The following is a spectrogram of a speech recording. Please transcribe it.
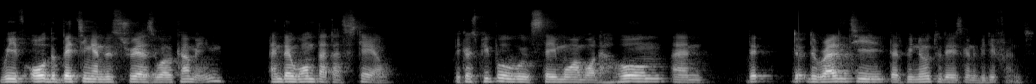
with all the betting industry as well coming, and they want that at scale, because people will stay more and more at home, and the, the, the reality that we know today is going to be different.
